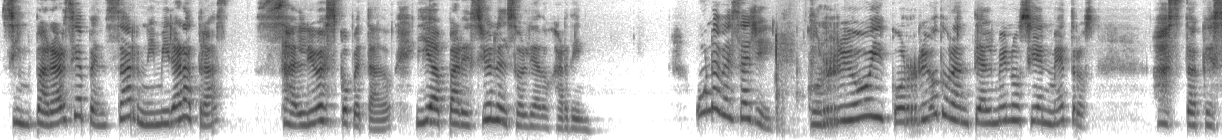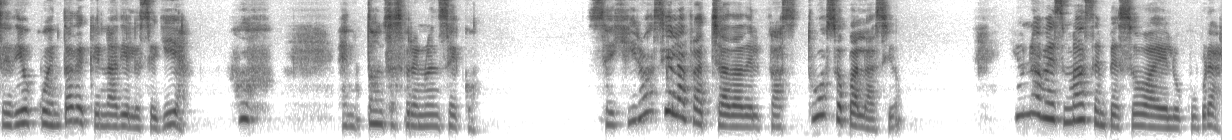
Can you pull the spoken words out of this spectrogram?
Sin pararse a pensar ni mirar atrás, salió escopetado y apareció en el soleado jardín. Una vez allí, corrió y corrió durante al menos cien metros, hasta que se dio cuenta de que nadie le seguía. entonces frenó en seco. Se giró hacia la fachada del fastuoso palacio y una vez más empezó a elucubrar.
